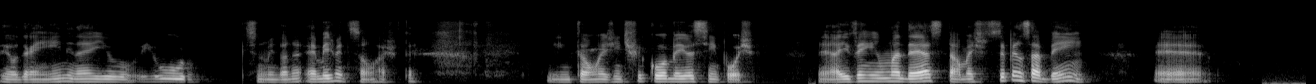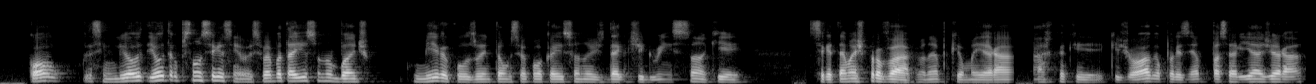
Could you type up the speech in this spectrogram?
Eldraine né? e, o, e o Uro, que se não me engano é a mesma edição, acho até. Então a gente ficou meio assim, poxa. É, aí vem uma dessa e tal, mas se você pensar bem, é, qual assim, e outra opção seria assim, você vai botar isso no Bunch Miracles, ou então você vai colocar isso nos decks de Green Sun, que seria até mais provável, né? Porque uma hierarca que, que joga, por exemplo, passaria a gerar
